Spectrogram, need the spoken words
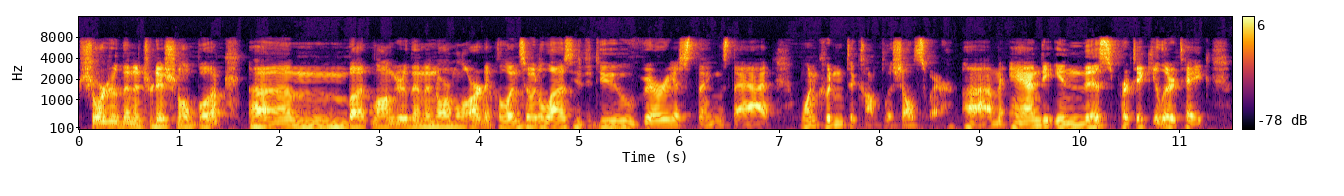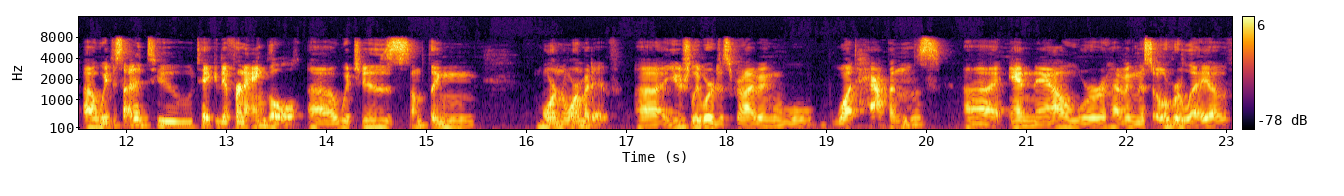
shorter than a traditional book, um, but longer than a normal article. And so it allows you to do various things that one couldn't accomplish elsewhere. Um, and in this particular take, uh, we decided to take a different angle, uh, which is something more normative. Uh, usually we're describing what happens, uh, and now we're having this overlay of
